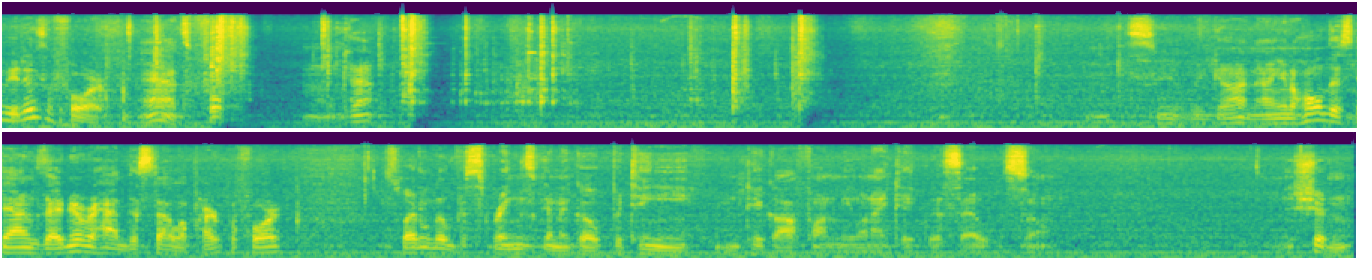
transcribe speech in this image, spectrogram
maybe it is a four. Yeah, it's a four. Okay. Let's see what we got. Now I'm going to hold this down because I've never had this style apart before. So I don't know if the spring's going to go patingy and take off on me when I take this out. So it shouldn't.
